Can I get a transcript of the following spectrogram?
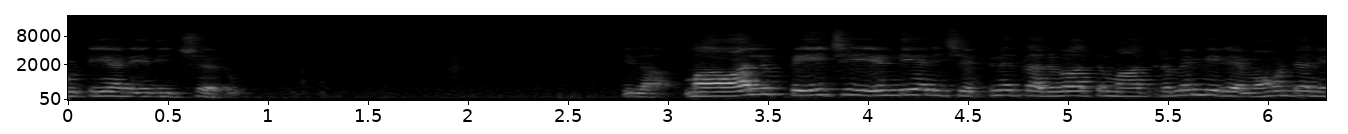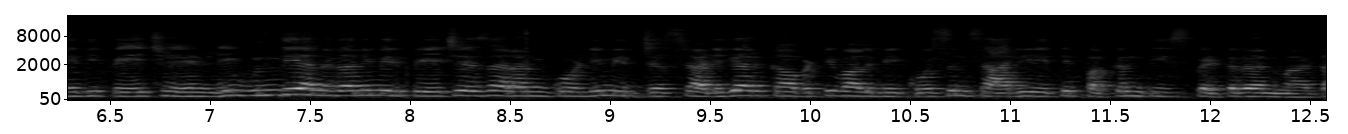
బుటీ అనేది ఇచ్చారు. ఇలా మా వాళ్ళు పే చేయండి అని చెప్పిన తర్వాత మాత్రమే మీరు అమౌంట్ అనేది పే చేయండి. ఉంది అనగానే మీరు పే చేశారనుకోండి మీరు జస్ట్ అడిగారు కాబట్టి వాళ్ళు మీకోసం శారీ అయితే పక్కన తీసి పెట్టరు అనమాట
